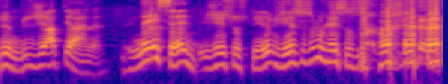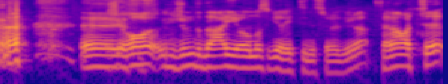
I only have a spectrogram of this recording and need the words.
dümdüz cihat yani. Neyse Jesus diyelim. Jesus mu Jesus mu? Ee, o hücumda daha iyi olması gerektiğini söylüyor. Fenerbahçe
